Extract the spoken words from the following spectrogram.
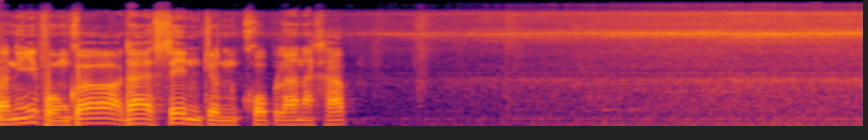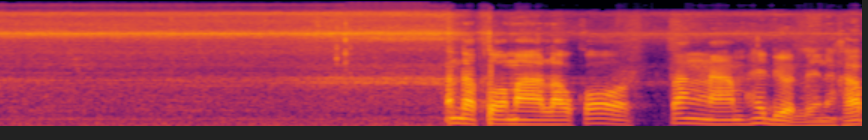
ตอนนี้ผมก็ได้เส้นจนครบแล้วนะครับ อันดับต่อมาเราก็ตั้งน้ำให้เดือดเลยนะครับ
